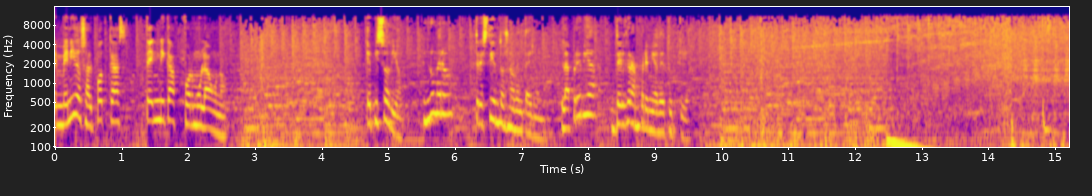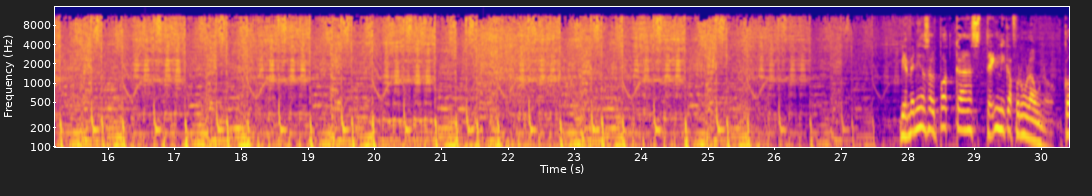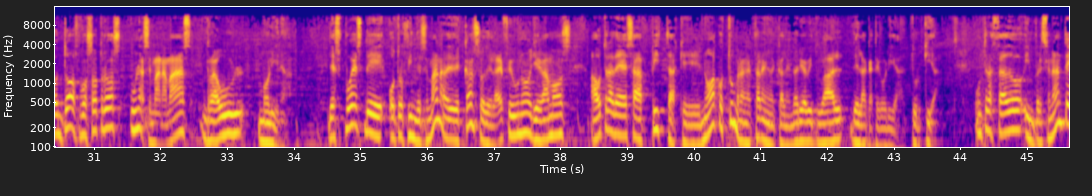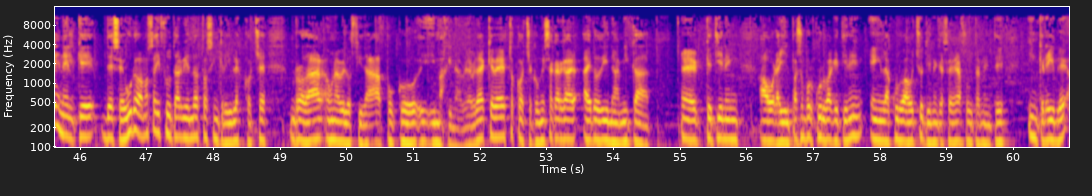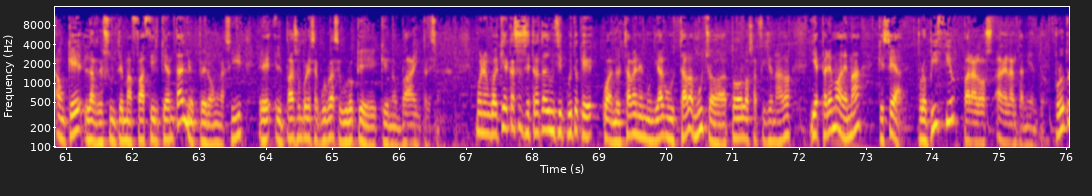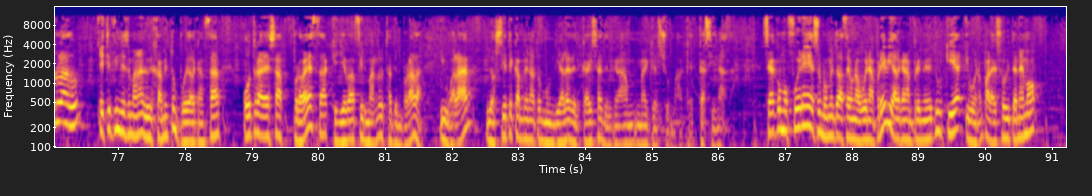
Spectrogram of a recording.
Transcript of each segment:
Bienvenidos al podcast Técnica Fórmula 1. Episodio número 391. La previa del Gran Premio de Turquía. Bienvenidos al podcast Técnica Fórmula 1. Con todos vosotros, una semana más, Raúl Molina. Después de otro fin de semana de descanso de la F1, llegamos a otra de esas pistas que no acostumbran a estar en el calendario habitual de la categoría, Turquía. Un trazado impresionante en el que de seguro vamos a disfrutar viendo estos increíbles coches rodar a una velocidad poco imaginable. La verdad es que ver estos coches con esa carga aerodinámica eh, que tienen ahora y el paso por curva que tienen en la curva 8 tiene que ser absolutamente increíble, aunque la resulte más fácil que antaño, pero aún así eh, el paso por esa curva seguro que, que nos va a impresionar. Bueno, en cualquier caso se trata de un circuito que cuando estaba en el Mundial gustaba mucho a todos los aficionados y esperemos además que sea propicio para los adelantamientos. Por otro lado, este fin de semana Luis Hamilton puede alcanzar otra de esas proezas que lleva firmando esta temporada, igualar los siete campeonatos mundiales del Kaiser del gran Michael Schumacher, casi nada. Sea como fuere, es el momento de hacer una buena previa al Gran Premio de Turquía y bueno, para eso hoy tenemos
